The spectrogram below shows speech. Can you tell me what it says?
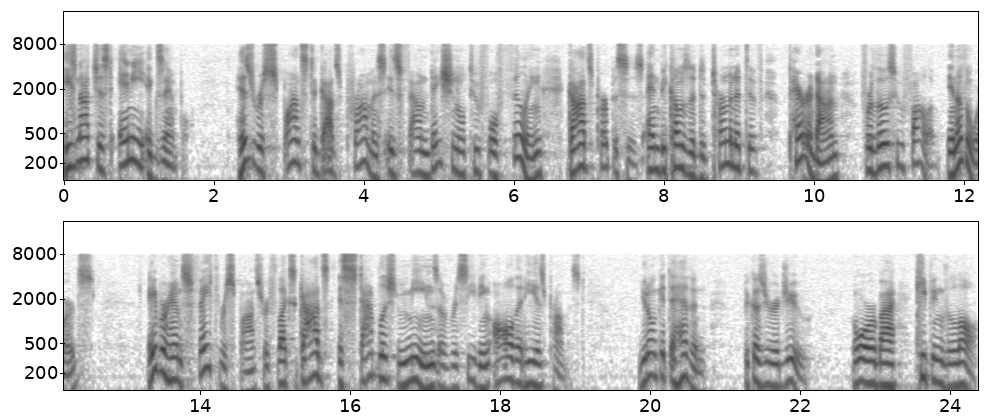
he's not just any example. His response to God's promise is foundational to fulfilling God's purposes and becomes a determinative paradigm for those who follow. In other words, Abraham's faith response reflects God's established means of receiving all that he has promised. You don't get to heaven because you're a Jew or by keeping the law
